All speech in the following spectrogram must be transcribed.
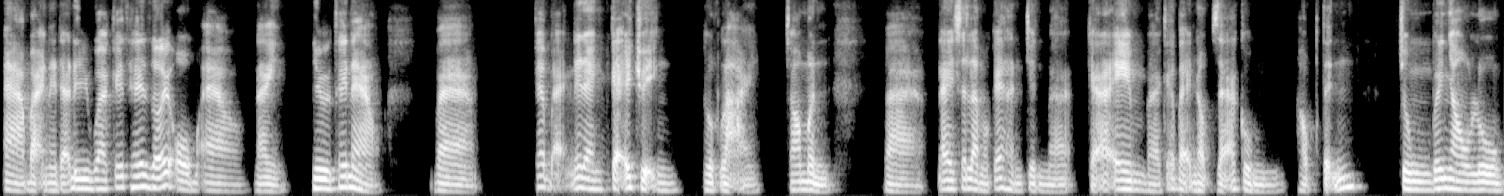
à bạn này đã đi qua cái thế giới ồn ào này như thế nào và các bạn ấy đang kể chuyện ngược lại cho mình. Và đây sẽ là một cái hành trình mà cả em và các bạn độc giả cùng học tỉnh chung với nhau luôn.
